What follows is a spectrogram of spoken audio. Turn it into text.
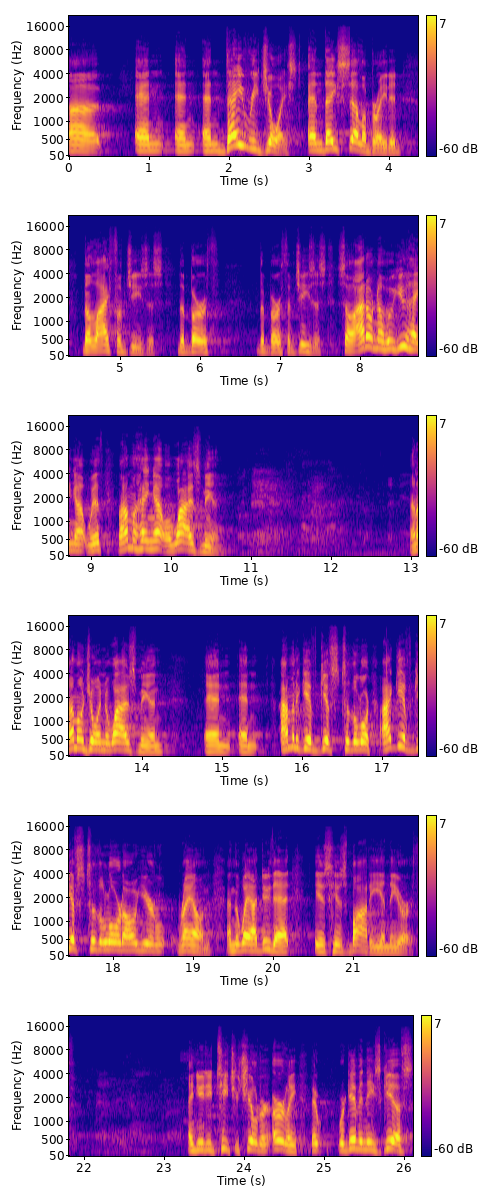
Uh, and, and, and they rejoiced and they celebrated the life of Jesus, the birth the birth of Jesus. So I don't know who you hang out with, but I'm going to hang out with wise men. And I'm going to join the wise men and, and I'm going to give gifts to the Lord. I give gifts to the Lord all year round. And the way I do that is His body in the earth. And you need to teach your children early that we're giving these gifts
